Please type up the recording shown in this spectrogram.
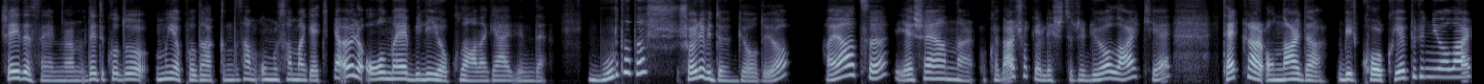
şeyi de sevmiyorum, dedikodu mu yapıldı hakkında tam umursama geç. Ya öyle olmayabiliyor kulağına geldiğinde. Burada da şöyle bir döngü oluyor. Hayatı yaşayanlar o kadar çok eleştiriliyorlar ki Tekrar onlar da bir korkuya bürünüyorlar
